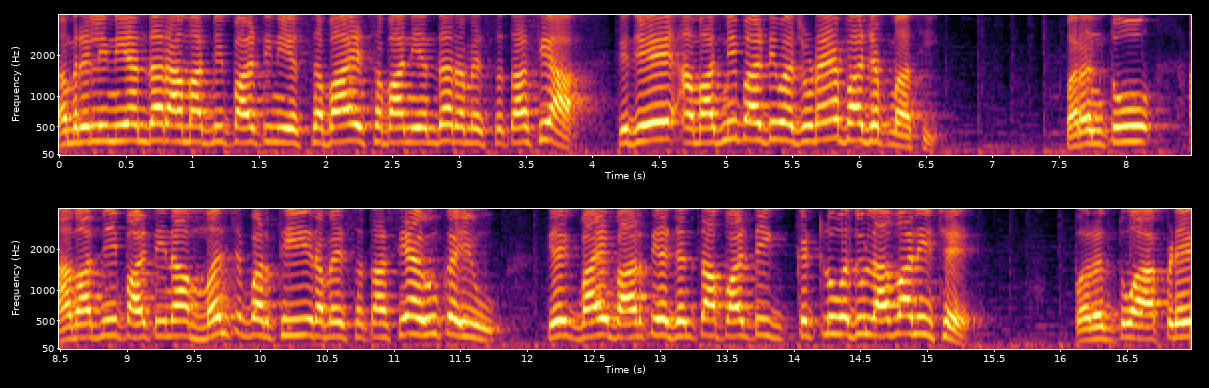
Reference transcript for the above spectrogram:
અમરેલીની અંદર આમ આદમી પાર્ટીની એ સભા એ સભાની અંદર રમેશ સતાસિયા કે જે આમ આદમી પાર્ટીમાં જોડાયા ભાજપમાંથી. પરંતુ આમ આદમી પાર્ટીના મંચ પરથી રમેશ સતાસિયા એવું કહ્યું કે ભાઈ, ભારતીય જનતા પાર્ટી કેટલું બધું લાવવાની છે. પરંતુ આપણે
